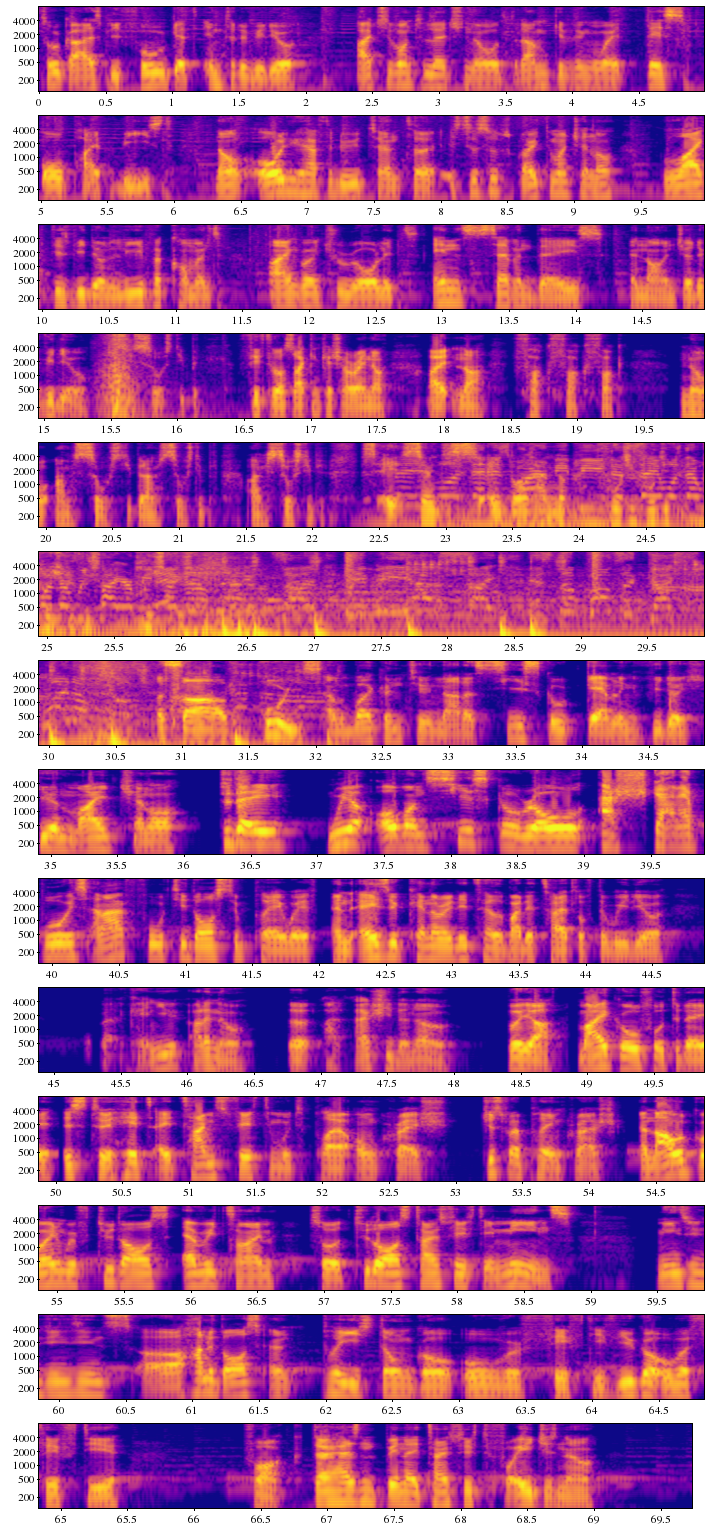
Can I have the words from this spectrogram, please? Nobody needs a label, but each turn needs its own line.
So guys, before we get into the video, I just want to let you know that I'm giving away this AWP Hyper Beast. Now all you have to do to enter is to subscribe to my channel, like this video and leave a comment. I'm going to roll it in 7 days and now enjoy the video. This is so stupid. 50 loss, I can catch out right now. I, nah, fuck, fuck, fuck. No, I'm so stupid. I'm so stupid. I'm so stupid. Seventy-eight dollars. I'm not 40, 40. Please, please, please, please, please. What's boys, and welcome to another CSGO gambling video here on my channel. Today, we are over on CSGO roll Ashkata boys, and I have 40 dollars to play with. And as you can already tell by the title of the video, uh, can you? I don't know. Uh, I actually don't know. But yeah, my goal for today is to hit a times 50 multiplier on Crash, just by playing Crash. And I will go in with $2 every time, so $2 times 50 means, means, means, uh, $100 and please don't go over 50. If you go over 50, fuck, there hasn't been a times 50 for ages now.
